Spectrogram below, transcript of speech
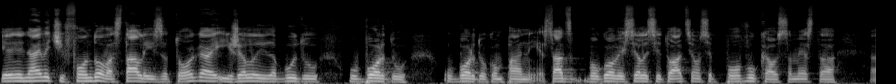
jedni najvećih fondova stali iza toga i želeli da budu u bordu u bordu kompanije. Sad zbog ove cijele situacije on se povukao sa mjesta uh,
